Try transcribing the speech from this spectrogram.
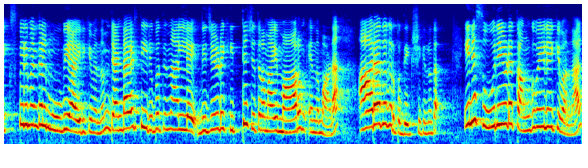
എക്സ്പെരിമെന്റൽ മൂവി ആയിരിക്കുമെന്നും രണ്ടായിരത്തി ഇരുപത്തിനാലിലെ വിജയുടെ ഹിറ്റ് ചിത്രമായി മാറും എന്നുമാണ് ആരാധകർ പ്രതീക്ഷിക്കുന്നത്. ഇനി സൂര്യയുടെ കങ്കുവയിലേക്ക് വന്നാൽ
